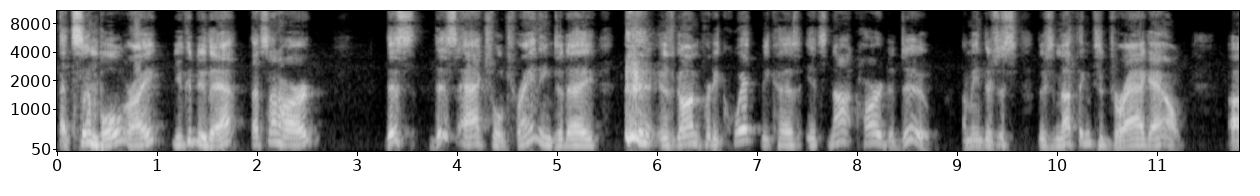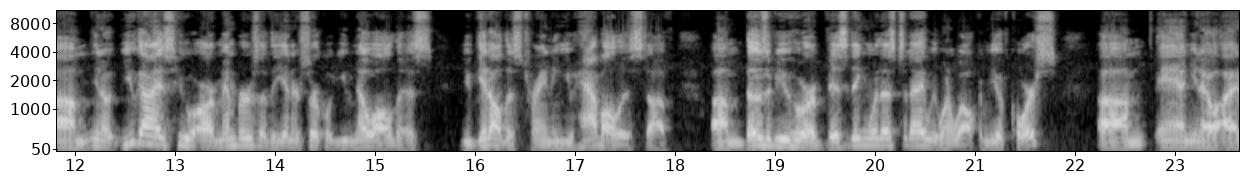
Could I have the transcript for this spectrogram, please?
That's simple, right? You could do that. That's not hard this this actual training today is gone pretty quick because it's not hard to do. I mean, there's just there's nothing to drag out. Um, you know, you guys who are members of the inner circle, you know all this. You get all this training. You have all this stuff. Um, those of you who are visiting with us today, we want to welcome you, of course. Um, and you know, I,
